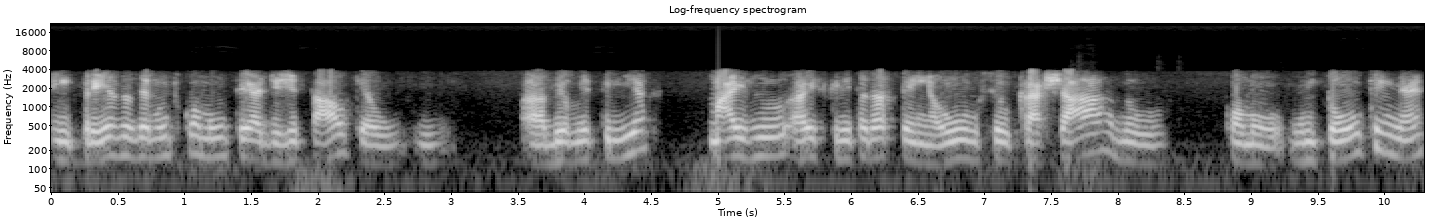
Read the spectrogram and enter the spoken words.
empresas, é muito comum ter a digital, que é o, a biometria, mais o, a escrita da senha, ou o seu crachá no, como um token, né?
